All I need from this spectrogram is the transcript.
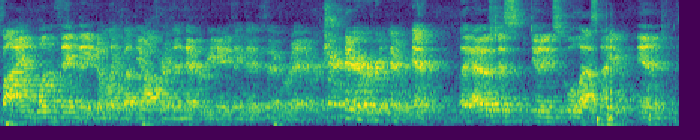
find one thing that you don't like about the author and then never read anything they've ever read ever, ever, ever again. Like I was just doing school last night and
